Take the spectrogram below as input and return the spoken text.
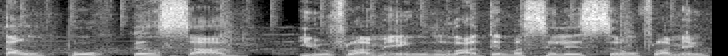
tá um pouco cansado. E o Flamengo do lado tem uma seleção, o Flamengo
